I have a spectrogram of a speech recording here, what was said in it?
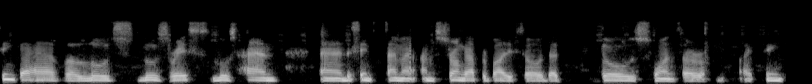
think I have a loose loose wrist loose hand and at the same time I, am strong upper body so that those ones are I think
